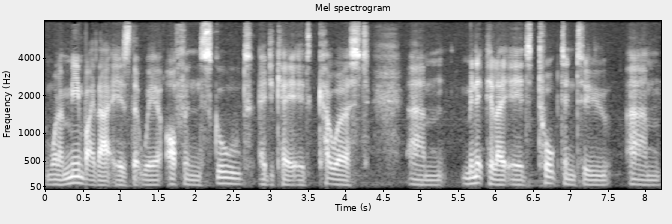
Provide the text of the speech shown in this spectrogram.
And what I mean by that is that we're often schooled, educated, coerced, um, manipulated, talked into, um,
